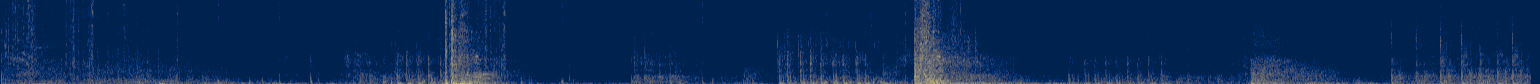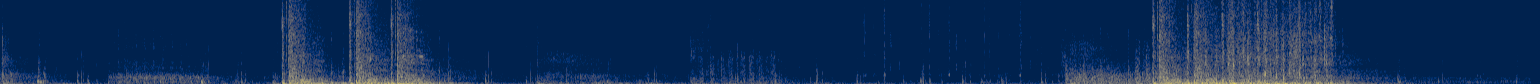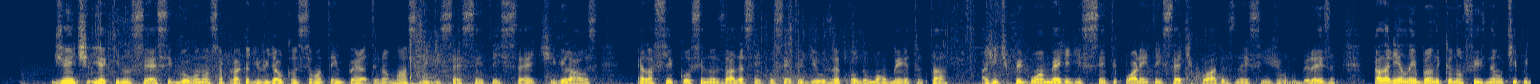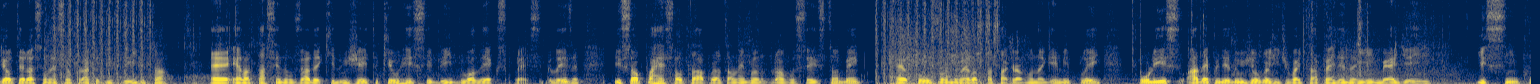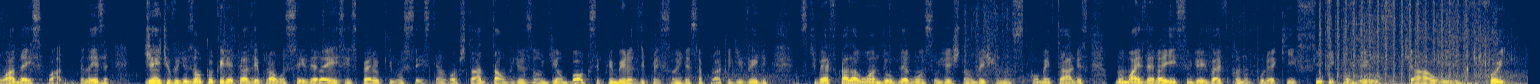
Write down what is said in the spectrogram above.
Gente, e aqui no CSGO a nossa placa de vídeo alcançou uma temperatura máxima de 67 graus. Ela ficou sendo usada 100% de uso a todo momento, tá? A gente pegou uma média de 147 quadros nesse jogo, beleza? Galerinha, lembrando que eu não fiz nenhum tipo de alteração nessa placa de vídeo, tá? É, ela tá sendo usada aqui do jeito que eu recebi do AliExpress, beleza? E só para ressaltar, para estar tá lembrando para vocês também, é, eu tô usando ela para estar tá gravando a gameplay. Por isso, a depender do jogo, a gente vai estar tá perdendo aí em média aí de 5 a 10 quadros, beleza? Gente, o videozão que eu queria trazer para vocês era esse, espero que vocês tenham gostado, tá? Um videozão de unboxing, primeiras impressões dessa placa de vídeo. Se tiver ficado alguma dúvida, alguma sugestão, deixe nos comentários. No mais era isso, o vídeo vai ficando por aqui, fique com Deus, tchau e fui!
